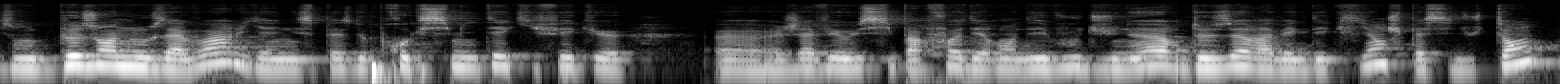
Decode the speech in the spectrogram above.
ils ont besoin de nous avoir. Il y a une espèce de proximité qui fait que j'avais aussi parfois des rendez-vous d'une heure, deux heures avec des clients, je passais du temps.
